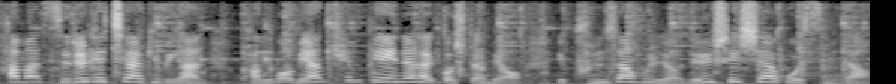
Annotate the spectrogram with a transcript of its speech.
하마스를 해체하기 위한 광범위한 캠페인을 할 것이라며 군사훈련을 실시하고 있습니다.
